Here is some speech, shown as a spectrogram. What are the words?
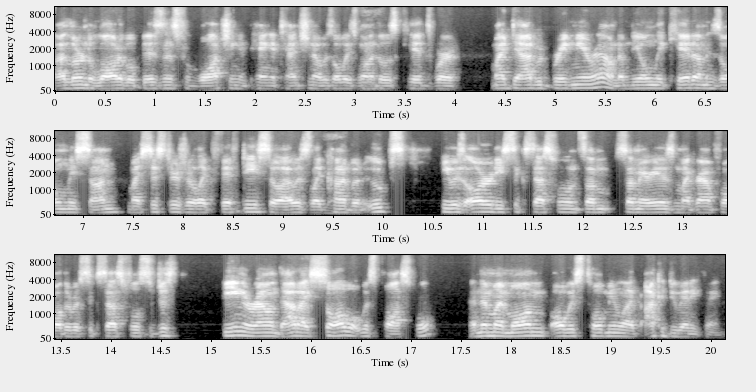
I learned a lot about business from watching and paying attention. I was always one of those kids where my dad would bring me around. I'm the only kid. I'm his only son. My sisters are like 50, so I was like kind of an oops. He was already successful in some some areas. My grandfather was successful, so just being around that, I saw what was possible. And then my mom always told me like I could do anything,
